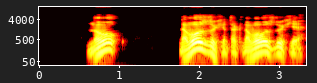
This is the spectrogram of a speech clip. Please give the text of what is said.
— Ну, на воздухе так на воздухе.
